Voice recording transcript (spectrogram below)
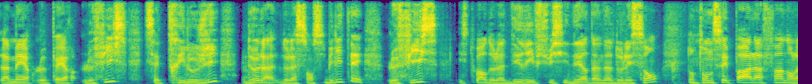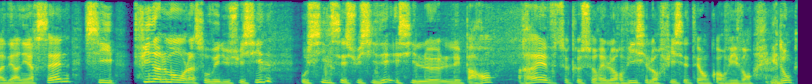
La mère, le père, le fils, cette trilogie de la, de la sensibilité. Le fils, l'histoire de la dérive suicidaire d'un adolescent dont on ne sait pas à la fin dans la dernière scène si finalement on l'a sauvé du suicide ou s'il s'est suicidé et si le- les parents rêvent ce que serait leur vie si leur fils était encore vivant. Et donc,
